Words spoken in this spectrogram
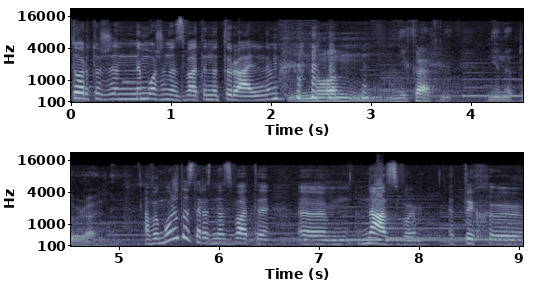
торт уже не можна назвати натуральним. Но он никак не, не натуральный. А ви можете зараз назвати ем, назви тих ем,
